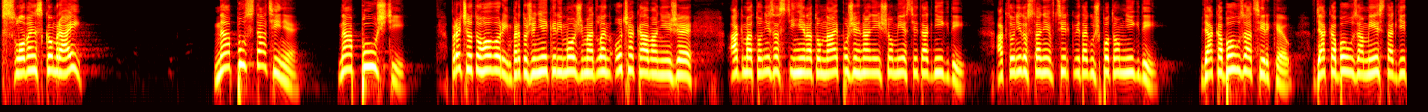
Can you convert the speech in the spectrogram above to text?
V slovenskom raji? Na pustatine, na púšti. Prečo to hovorím? Pretože niekedy môžeš mať len očakávanie, že ak ma to nezastihne na tom najpožehnanejšom mieste, tak nikdy. Ak to nedostane v cirkvi, tak už potom nikdy. Vďaka Bohu za cirkev. Vďaka Bohu za miesta, kde,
